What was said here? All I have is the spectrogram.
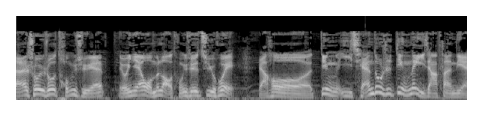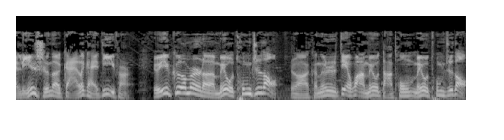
再来说一说同学，有一年我们老同学聚会，然后订以前都是订那一家饭店，临时呢改了改地方，有一哥们儿呢没有通知到，是吧？可能是电话没有打通，没有通知到，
